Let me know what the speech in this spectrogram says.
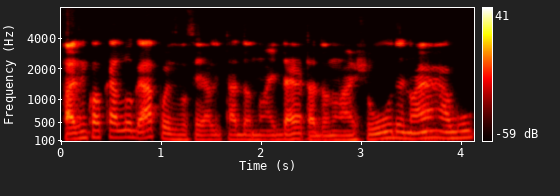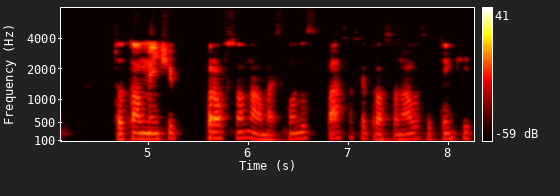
Faz em qualquer lugar, pois você ali está dando uma ideia, está dando uma ajuda, não é algo totalmente profissional. Mas quando passa a ser profissional, você tem que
